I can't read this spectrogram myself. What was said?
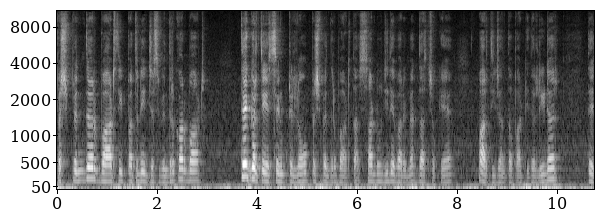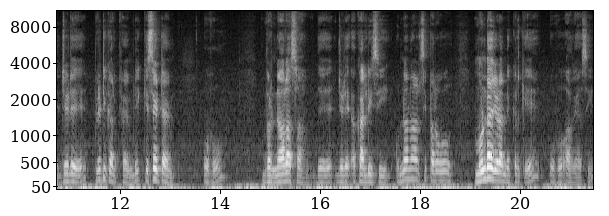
ਪਸ਼ਪਿੰਦਰ ਬਾਠ ਦੀ ਪਤਨੀ ਜਸਵਿੰਦਰ ਕੌਰ ਬਾਠ ਤੇ ਗੁਰਤੇਜ ਸਿੰਘ ਢਿੱਲੋਂ ਪਸ਼ਪਿੰਦਰ ਬਾਠ ਦਾ ਸਾਡੂ, ਜਿਹਦੇ ਬਾਰੇ ਮੈਂ ਦੱਸ ਚੁੱਕਿਆ ਭਾਰਤੀ ਜਨਤਾ ਪਾਰਟੀ ਦਾ ਲੀਡਰ। ਤੇ ਜਿਹੜੇ ਪੋਲੀਟੀਕਲ ਫੈਮਿਲੀ ਕਿਸੇ ਟਾਈਮ ਉਹ ਬਰਨਾਲਾ ਸਾਹਿਬ ਦੇ ਜਿਹੜੇ ਅਕਾਲੀ ਸੀ ਉਹਨਾਂ ਨਾਲ ਸੀ, ਪਰ ਉਹ ਮੁੰਡਾ ਜਿਹੜਾ ਨਿਕਲ ਕੇ ਉਹ ਆ ਗਿਆ ਸੀ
